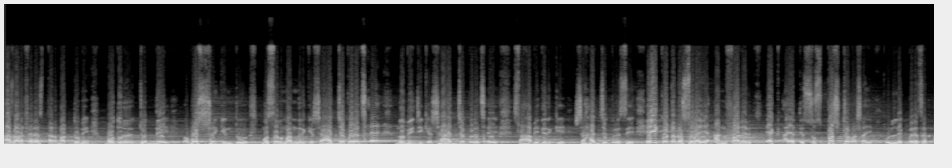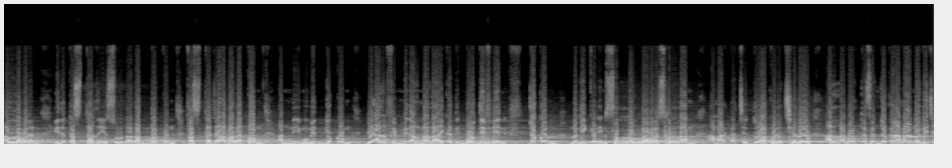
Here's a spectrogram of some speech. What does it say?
হাজার ফেরেস্তার মাধ্যমে বদরের যুদ্ধে অবশ্যই কিন্তু মুসলমানদেরকে সাহায্য করেছে, নবীজিকে সাহায্য করেছে, সাহাবিদেরকে সাহায্য করেছে। এই কথাটা সুরাই আনফালের এক আয়াতে সুস্পষ্ট ভাষায় উল্লেখ করেছেন। আল্লাহ বলেন, ইদ তাস্তাজিসুনা রাব্বাকুম ফাস্তাজাবা লাকুম আন্নী মুমিদ্দুকুম বিআলফিম মিনাল মালাইকাতি মুরদিফিন, যখন নবী করিম আলাইহি সাল্লাম আমার কাছে দোয়া করেছিল, আল্লাহ বলতেছেন, যখন আমার নবীজি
